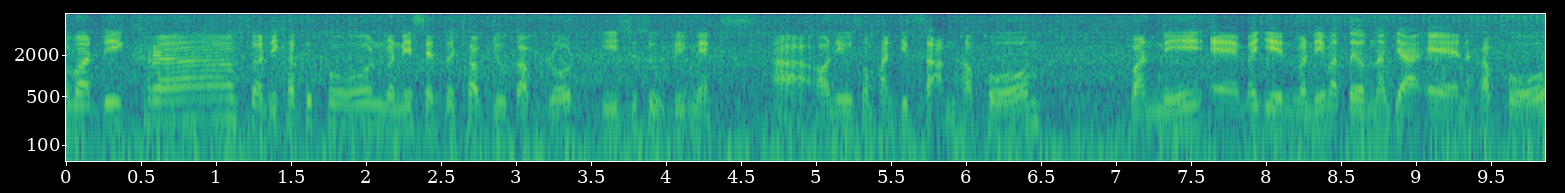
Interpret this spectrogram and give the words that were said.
สวัสดีครับ สวัสดีครับทุกคน วันนี้เซ็นเตอร์ช็อปอยู่กับรถ Isuzu D-Max อ่า All New 2023 นะครับผม วันนี้แอร์ไม่เย็น วันนี้มาเติมน้ำยาแอร์นะครับผม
